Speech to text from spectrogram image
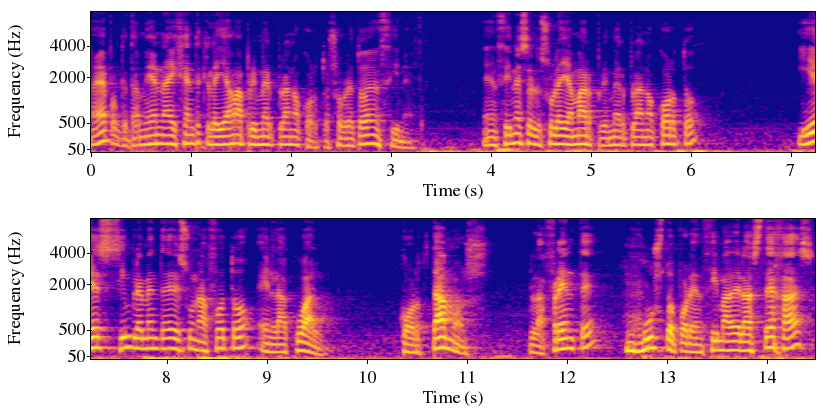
¿eh? Porque también hay gente que le llama primer plano corto, sobre todo en cine. En cine se le suele llamar primer plano corto y es simplemente es una foto en la cual cortamos la frente justo por encima de las cejas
